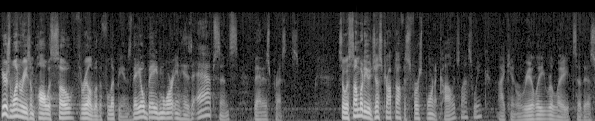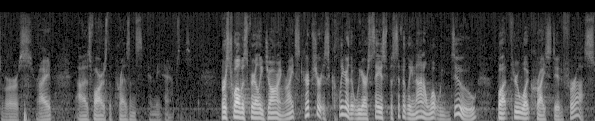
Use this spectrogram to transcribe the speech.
Here's one reason Paul was so thrilled with the Philippians they obeyed more in his absence than his presence. So, as somebody who just dropped off his firstborn at college last week, I can really relate to this verse, right? Uh, as far as the presence and the absence. Verse 12 is fairly jarring, right? Scripture is clear that we are saved specifically not on what we do, but through what Christ did for us.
